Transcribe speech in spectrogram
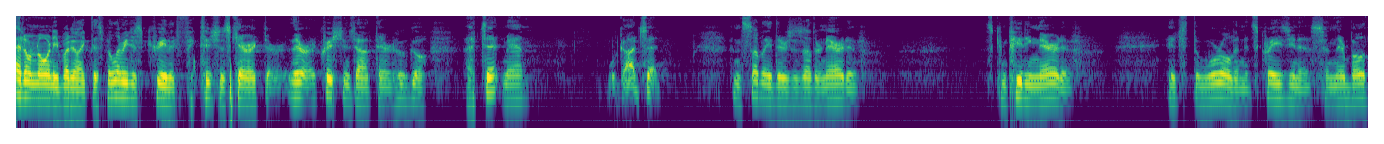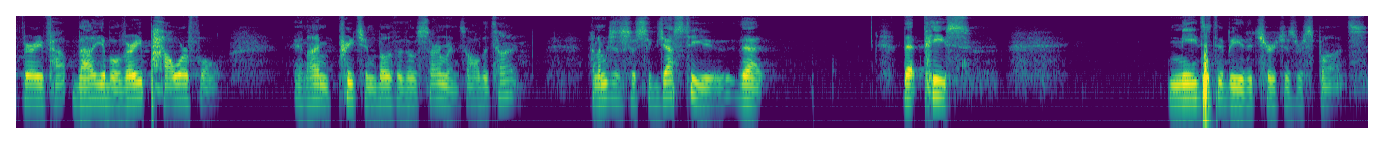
I, don't know anybody like this, but let me just create a fictitious character. There are Christians out there who go, that's it, man. What God said. And suddenly there's this other narrative, this competing narrative. It's the world and its craziness, and they're both very valuable, very powerful. And I'm preaching both of those sermons all the time. And I'm just to suggest to you that that peace needs to be the church's response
